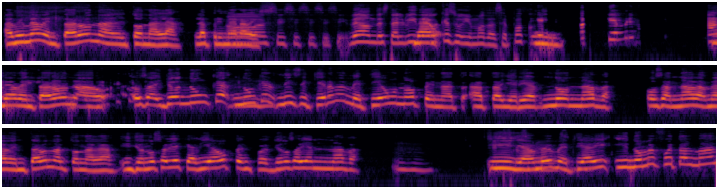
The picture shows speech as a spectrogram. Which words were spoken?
A mí me aventaron al Tonalá la primera oh, vez. Sí, sí, sí, sí, sí. De dónde está el video que subimos de hace poco. Sí. me aventaron a, o sea, yo nunca, nunca, ni siquiera me metí a un open a, tallerear, no, nada, o sea, nada, me aventaron al tonalá y yo no sabía que había open, pues yo no sabía nada. y ya me metí ahí y no me fue tan mal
